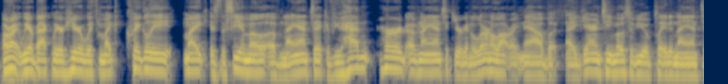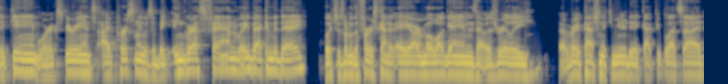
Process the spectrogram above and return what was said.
All right, we are back. We are here with Mike Quigley. Mike is the CMO of Niantic. If you hadn't heard of Niantic, you're going to learn a lot right now, but I guarantee most of you have played a Niantic game or experience. I personally was a big Ingress fan way back in the day, which was one of the first kind of AR mobile games that was really a very passionate community that got people outside.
